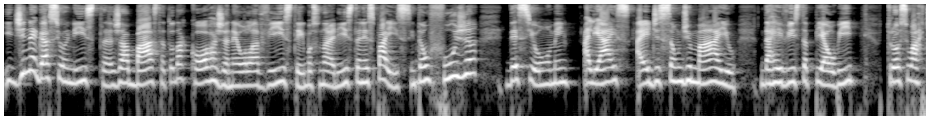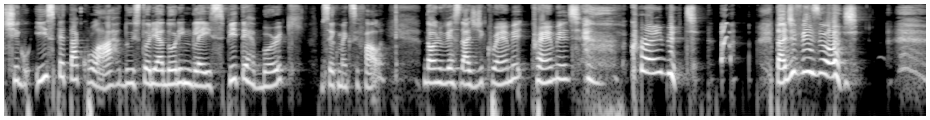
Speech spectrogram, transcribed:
E de negacionista já basta toda a corja, né, olavista e bolsonarista nesse país. Então fuja desse homem. Aliás, a edição de maio da revista Piauí trouxe um artigo espetacular do historiador inglês Peter Burke, não sei como é que se fala, da Universidade de Cambridge. Cambridge. Cambridge. tá difícil hoje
